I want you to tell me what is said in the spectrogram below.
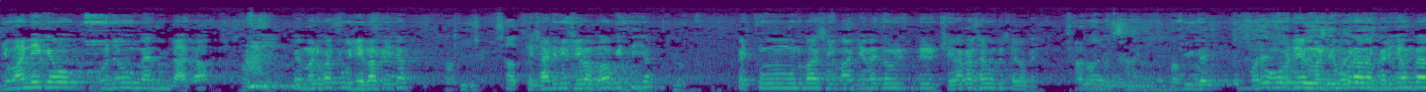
ਜਵਾਨੀ ਕੇ ਉਹ ਉਹਦੇ ਉਹ ਮੈਂ ਤੁਹਾਨੂੰ ਦੱਸਦਾ। ਕਿ ਮੈਨੂੰ ਕਹ ਤੂੰ ਸੇਵਾ ਕਰੀ ਜਾ। ਤੇ ਸਾਡੀ ਦੀ ਸੇਵਾ ਬਹੁਤ ਕੀਤੀ ਜਾ ਕਿ ਤੂੰ ਉਹਨਾਂ ਸੇਵਾ ਜਿਵੇਂ ਤੂੰ ਸੇਵਾ ਕਰ ਸਕੋ ਤੂੰ ਸੇਵਾ ਕਰ ਠੀਕ ਹੈ ਉਹ ਜੇ ਮਨਜ਼ੂਰਾ ਦਾ ਕਰੀ ਜਾਊਗਾ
